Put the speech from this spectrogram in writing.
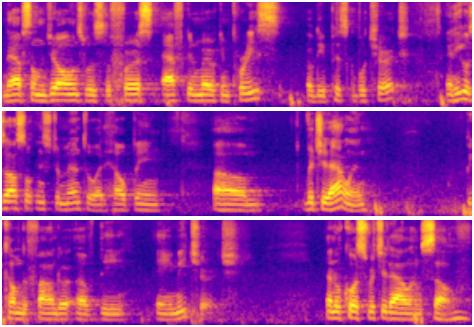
And Absalom Jones was the first African American priest of the Episcopal Church. And he was also instrumental at helping um, Richard Allen become the founder of the AME Church. And of course, Richard Allen himself,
